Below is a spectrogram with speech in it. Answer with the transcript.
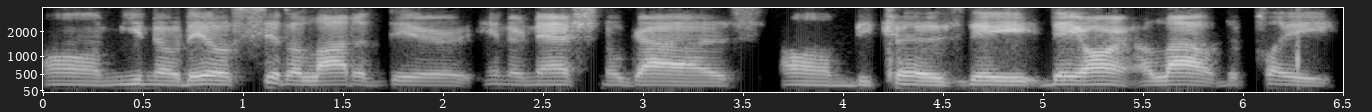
Um, you know, they'll sit a lot of their international guys um, because they they aren't allowed to play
